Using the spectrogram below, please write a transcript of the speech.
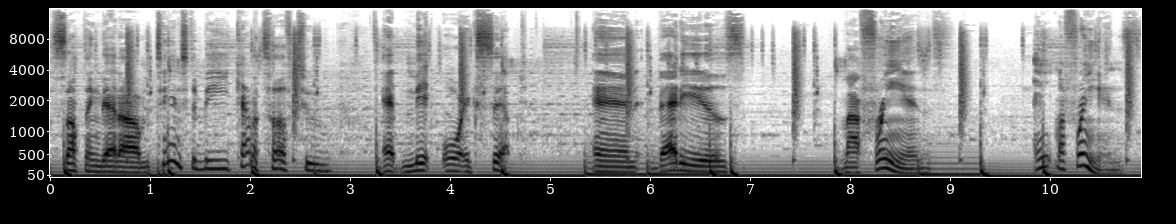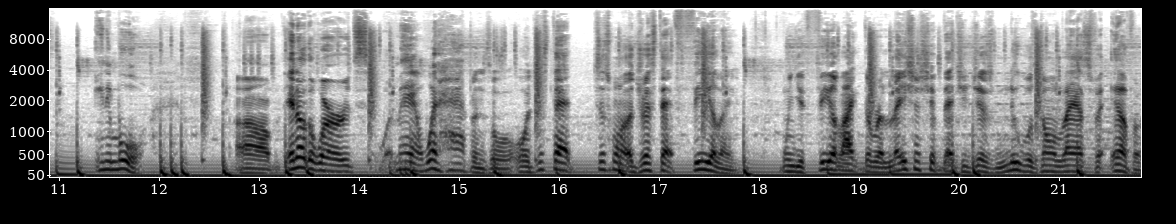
something that um, tends to be kind of tough to admit or accept, and that is my friends ain't my friends anymore. Um, in other words, man, what happens, or, or just that, just want to address that feeling when you feel like the relationship that you just knew was gonna last forever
